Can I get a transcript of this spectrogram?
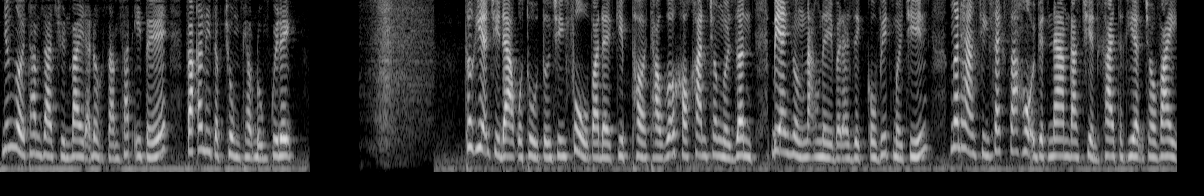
những người tham gia chuyến bay đã được giám sát y tế và cách ly tập trung theo đúng quy định. Thực hiện chỉ đạo của Thủ tướng Chính phủ và để kịp thời tháo gỡ khó khăn cho người dân bị ảnh hưởng nặng nề bởi đại dịch COVID-19, Ngân hàng Chính sách Xã hội Việt Nam đang triển khai thực hiện cho vay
